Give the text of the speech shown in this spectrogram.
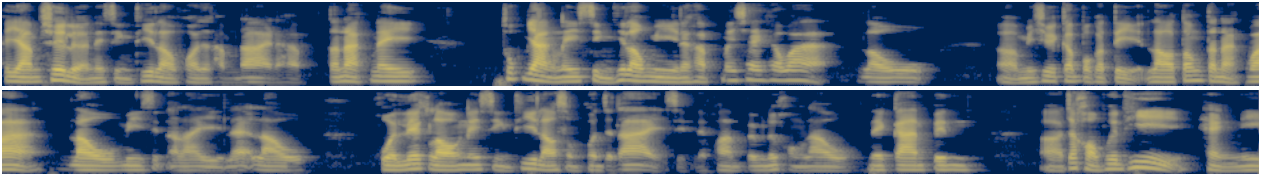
พยายามช่วยเหลือในสิ่งที่เราพอจะทำได้นะครับ ตระหนักในทุกอย่างในสิ่งที่เรามีนะครับ ไม่ใช่แค่ว่าเรามีชีวิตกันปกติ เราต้องตระหนักว่าเรามีสิทธิ์อะไรและเราควรเรียกร้องในสิ่งที่เราสมควรจะได้สิทธิ์ในความเป็นมนุษย์ของเรา ในการเป็นเจ้าของพื้นที่แห่งนี้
